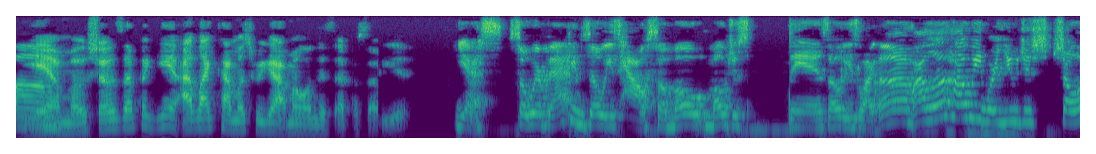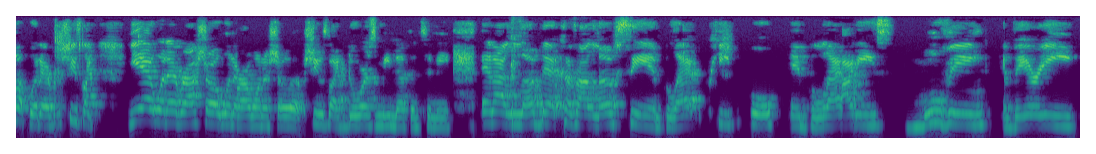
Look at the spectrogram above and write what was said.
Um, yeah, Mo shows up again. I liked how much we got Mo in this episode. Yeah. Yes. So we're back in Zoe's house. So Mo Mo just then Zoe's like, um, I love how we where you just show up, whatever. She's like, yeah, whatever. I show up whenever I want to show up. She was like, doors mean nothing to me, and I love that because I love seeing black people in black bodies moving in a very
